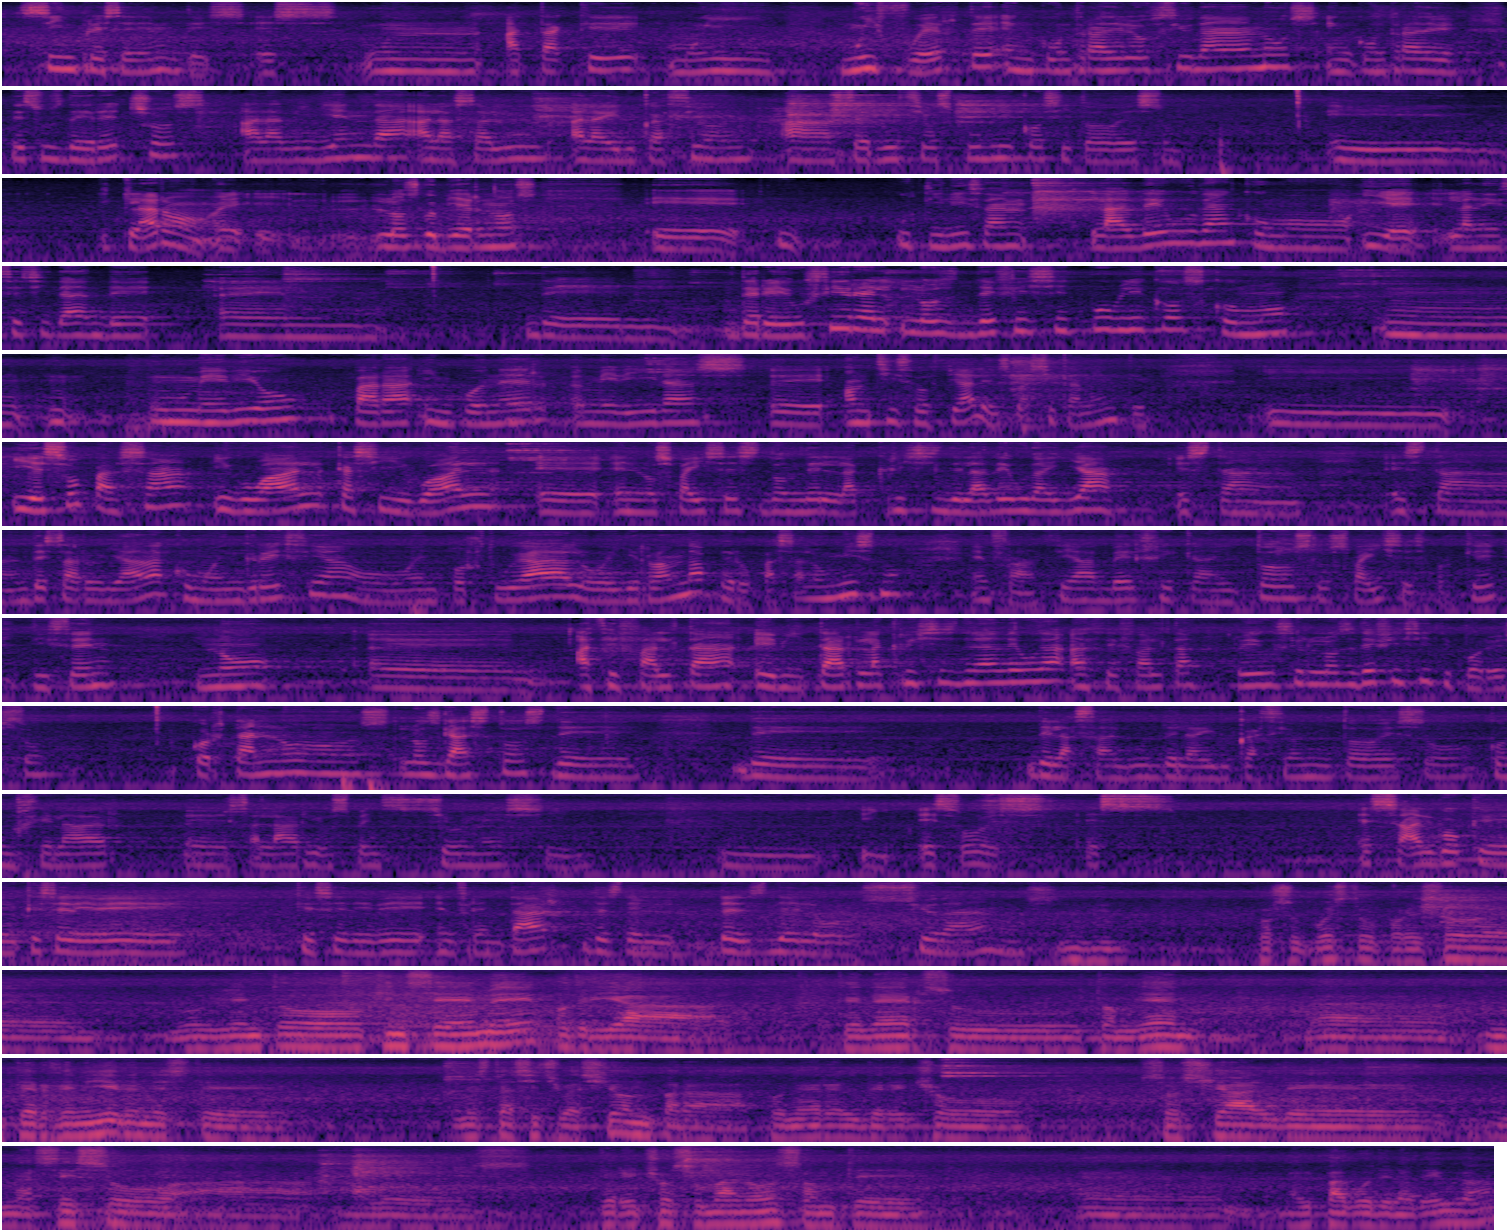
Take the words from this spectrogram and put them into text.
sin precedentes. Es un ataque muy, muy fuerte en contra de los ciudadanos, en contra de, sus derechos a la vivienda, a la salud, a la educación, a servicios públicos y todo eso. Y, claro, eh, eh, los gobiernos utilizan la deuda como, y eh, la necesidad de, em, de, reducir los déficits públicos como un, medio para imponer medidas eh, antisociales, básicamente. Y, y, eso pasa igual, casi igual, eh, en los países donde la crisis de la deuda ya está está desarrollada como en Grecia o en Portugal o Irlanda, pero pasa lo mismo en Francia, Bélgica y todos los países, porque dicen no eh, hace falta evitar la crisis de la deuda, hace falta reducir los déficits y por eso cortan los, los gastos de, de, la salud, de la educación y todo eso, congelar eh, salarios, pensiones y, eso es, es es algo que, que, se debe, que se debe enfrentar desde, desde los ciudadanos. Por supuesto, por eso el movimiento 15M podría tener su también uh, intervenir en, este, en esta situación para poner el derecho social de un acceso a los derechos humanos ante eh, el pago de la deuda.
